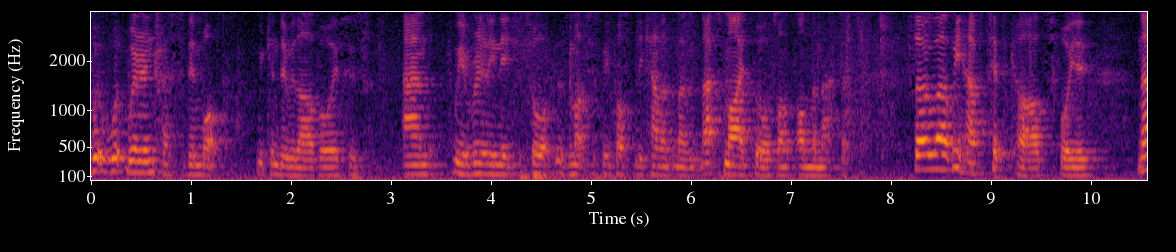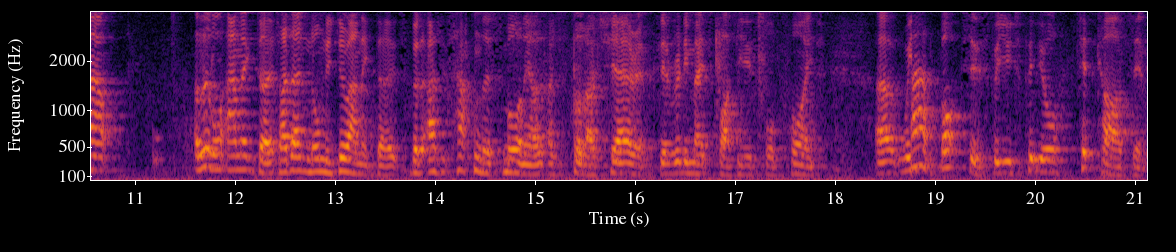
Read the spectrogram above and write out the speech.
we're interested in what we can do with our voices. And we really need to talk as much as we possibly can at the moment. That's my thought on, on the matter. So uh, we have tip cards for you. Now, a little anecdote. I don't normally do anecdotes, but as it's happened this morning, I, I just thought I'd share it because it really makes quite a useful point. Uh, we had boxes for you to put your tip cards in.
